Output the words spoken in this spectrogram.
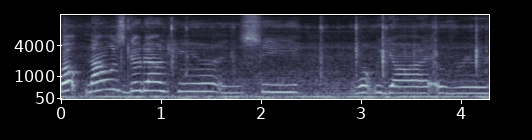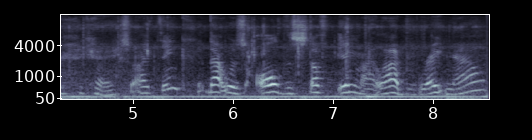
Well, now let's go down here and see what we got over. Okay, so I think that was all the stuff in my lab right now.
